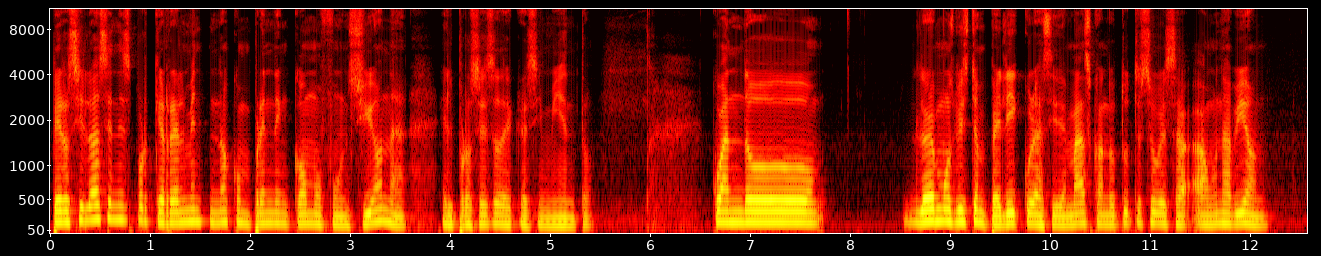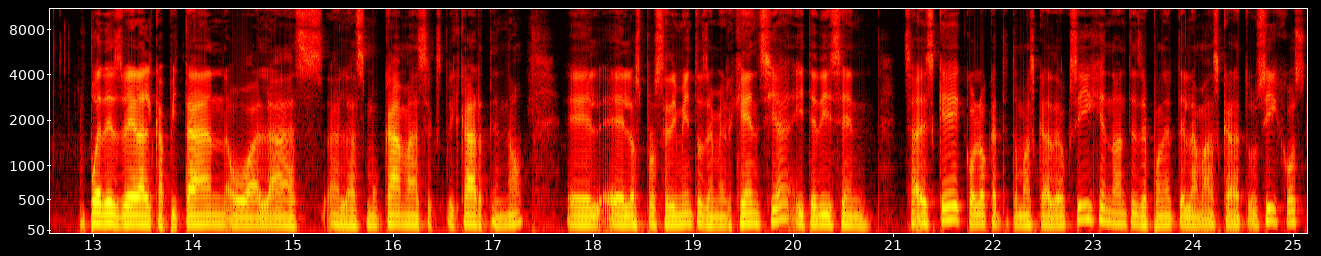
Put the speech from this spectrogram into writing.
Pero si lo hacen es porque realmente no comprenden cómo funciona el proceso de crecimiento. Cuando lo hemos visto en películas y demás, cuando tú te subes a, un avión, puedes ver al capitán o a las, a las mucamas explicarte, ¿no? los procedimientos de emergencia y te dicen, ¿Sabes qué? Colócate tu máscara de oxígeno antes de ponerte la máscara a tus hijos.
